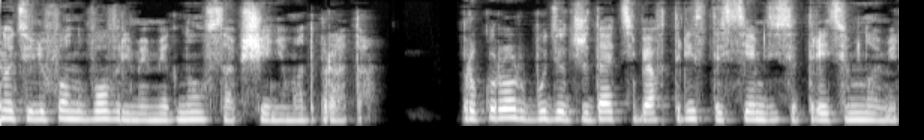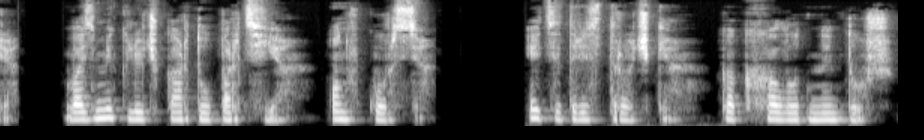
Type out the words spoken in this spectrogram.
но телефон вовремя мигнул сообщением от брата. «Прокурор будет ждать тебя в 373 номере. Возьми ключ-карту у портье. Он в курсе». Эти три строчки, как холодный душ,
